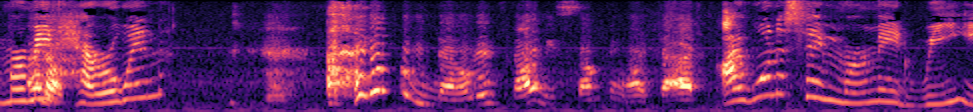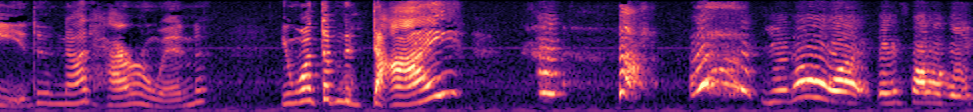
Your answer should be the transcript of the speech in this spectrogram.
Mermaid don't- heroin? I don't know. There's gotta be something like that. I want to say mermaid weed, not heroin. You want them to die? you know what? There's probably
